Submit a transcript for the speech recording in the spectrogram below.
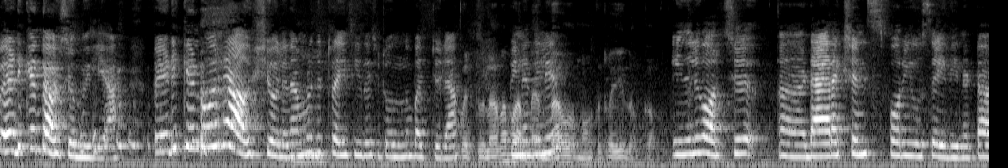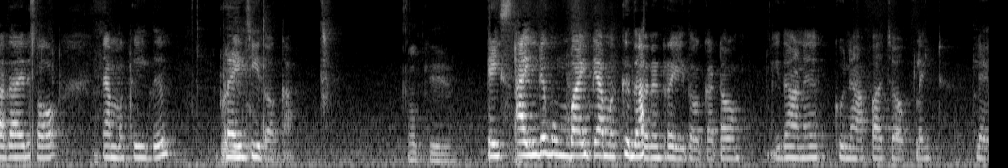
പേടിക്കേണ്ട ആവശ്യമൊന്നുമില്ല. പേടിക്കേണ്ട ഒരു ആവശ്യമില്ല നമ്മളിത് ട്രൈ ചെയ്ത് വെച്ചിട്ട് ഒന്നും പറ്റൂല. പിന്നെ ഇതിൽ ഇതിൽ കുറച്ച് ഡയറക്ഷൻസ് ഫോർ യൂസ് ചെയ്തിട്ടോ അതായത് സോ നമുക്ക് ഇത് ട്രൈ ചെയ്ത്? നോക്കാം അതിന്റെ മുമ്പായിട്ട് നമുക്ക് ഇതാണ് ട്രൈ ചെയ്ത് നോക്കാം കേട്ടോ ഇതാണ് കുനാഫ ചോക്ലേറ്റ് അല്ലേ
